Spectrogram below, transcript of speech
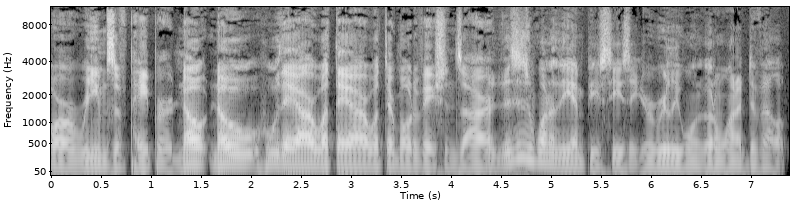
or reams of paper. Know know who they are, what they are, what their motivations are. This is one of the NPCs that you're really going to want to develop,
